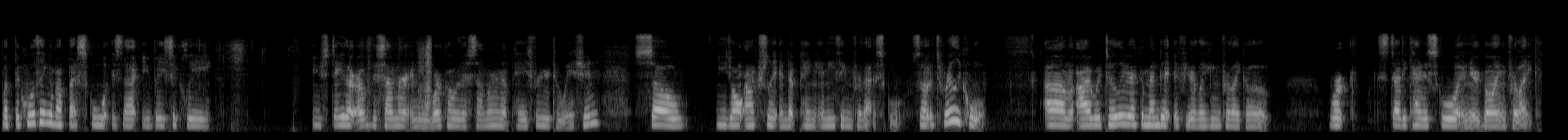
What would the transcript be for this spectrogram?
But the cool thing about that school is that you basically you stay there over the summer and you work over the summer and it pays for your tuition. So you don't actually end up paying anything for that school. So it's really cool. Um, I would totally recommend it if you're looking for like a work study kind of school and you're going for like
